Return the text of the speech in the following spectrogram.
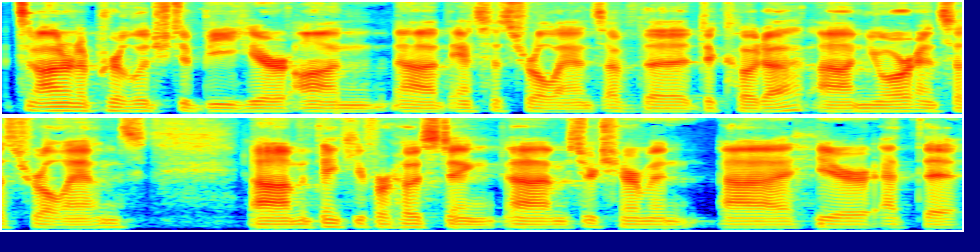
it's an honor and a privilege to be here on the ancestral lands of the Dakota, on your ancestral lands. Um, and thank you for hosting, Mr. Chairman, here at the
